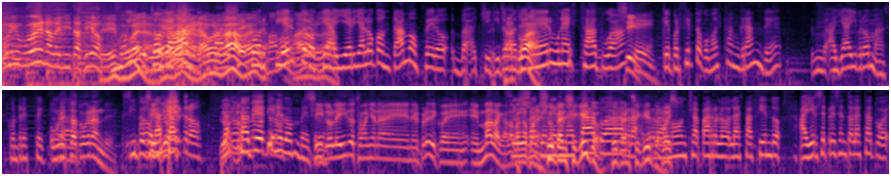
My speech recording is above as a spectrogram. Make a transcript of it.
Muy buena la imitación. Sí, muy, Muy buena. total. muy buena, bien abordado, ¿eh? Por cierto, vamos. que ayer ya lo contamos, pero Chiquito Estatua. va a tener una estatua Sí. Que, por cierto, como es tan grande, allá hay bromas con respecto Una a... estatua grande. Sí, Dos porque la, yo- esta- metros. la dos estatua metros. tiene dos metros. Sí, lo he leído esta mañana en el periódico, en, en Málaga. La Sí, van a poner. Súper una chiquito, estatua, súper Ra- chiquito. Ramón Chaparro lo- la está haciendo. Ayer se presentó la estatua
